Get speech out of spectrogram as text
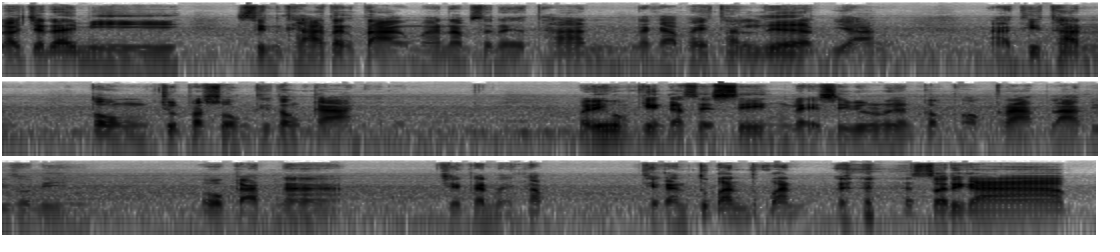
เราจะได้มี สินค้าต่างๆ มานำเสนอท่านนะครับ ให้ท่านเลือกอย่างที่ท่านตรงจุดประสงค์ที่ต้องการครับผมวันนี้ผมเก่งเกษตรซิ่ง และเอซีวิลเรืองก็ขอกราบลาเพียงเท่านี้ โอกาสหน้าเจอกันใหม่ครับ เจอกันทุกวันทุกวัน สวัสดีครับ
